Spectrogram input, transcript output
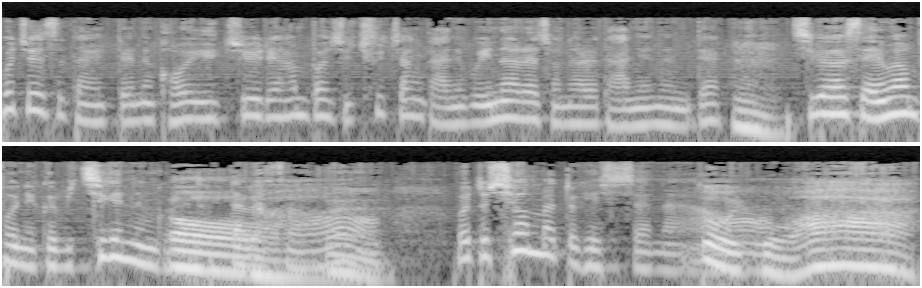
호주에서 다닐 때는 거의 일주일에 한 번씩 출장 다니고 이 나라 저 나라 다니는데 음. 집에 가서 애만 보니까 미치겠는 거예요. 어, 답답해서. 네. 그것도 시엄마도 계시잖아요. 또 있고 아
